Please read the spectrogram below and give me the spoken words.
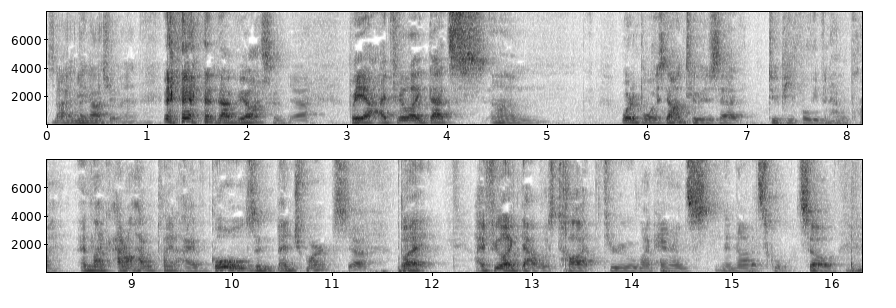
So No, I, I got you, man. that'd be awesome. Yeah. But yeah, I feel like that's um, what it boils down to is that do people even have a plan? And like, I don't have a plan. I have goals and benchmarks, Yeah. but I feel like that was taught through my parents and not at school. So Mm-hmm.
